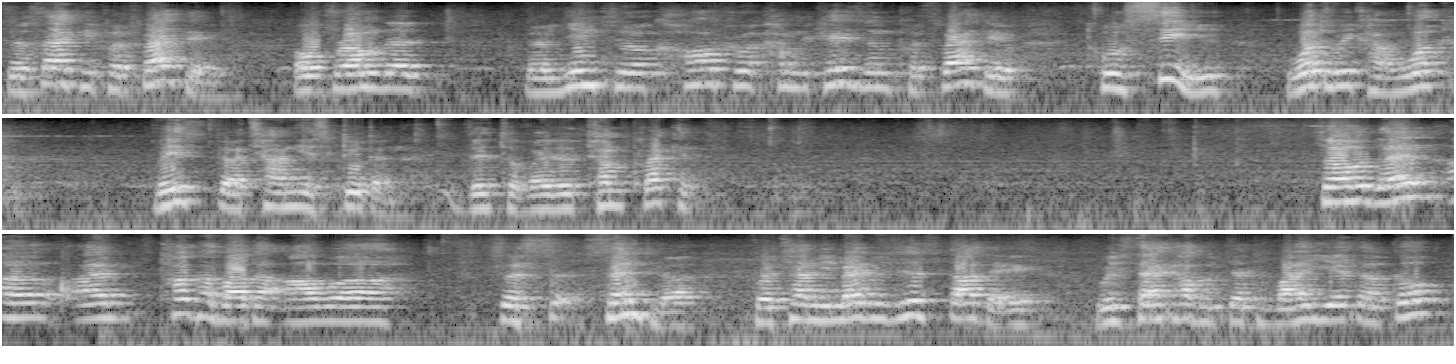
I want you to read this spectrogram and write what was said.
society perspective or from the, the intercultural communication perspective to see what we can work with the Chinese student. This is very complex. So then uh, I talk about our the Center for Chinese Migration Study. We set up just one year ago,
